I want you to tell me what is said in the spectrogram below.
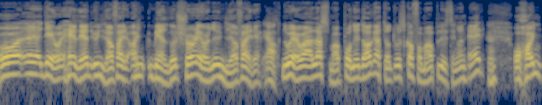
Og eh, det er jo hele en underlig affære. Han, Melgaard sjøl er jo en underlig affære. Ja. Nå er jo jeg lest meg på han i dag etter at du skaffa meg opplysningene her. Og han,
